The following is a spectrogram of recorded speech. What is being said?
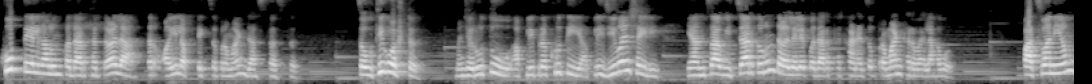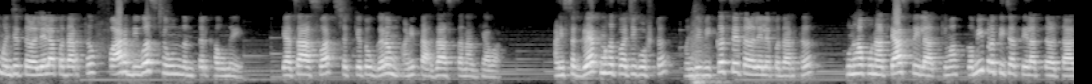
खूप तेल घालून पदार्थ तळला तर ऑइल अपटेकचं प्रमाण जास्त असतं. चौथी गोष्ट म्हणजे ऋतू आपली प्रकृती आपली जीवनशैली यांचा विचार करून तळलेले पदार्थ खाण्याचं प्रमाण ठरवायला हवं. पाचवा नियम म्हणजे तळलेला पदार्थ फार दिवस ठेवून नंतर खाऊ नये. याचा आस्वाद शक्यतो गरम आणि ताजा असतानाच घ्यावा. आणि सगळ्यात महत्वाची गोष्ट म्हणजे विकतचे तळलेले पदार्थ पुन्हा पुन्हा त्याच तेलात किंवा कमी प्रतीच्या तेलात तळतात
